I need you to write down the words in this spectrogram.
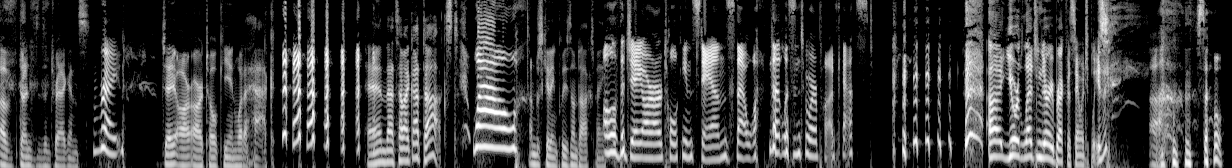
of Dungeons and Dragons. Right. J.R.R. Tolkien, what a hack. And that's how I got doxxed. Wow. I'm just kidding. Please don't dox me. All of the J.R.R. Tolkien stands that wa- that listen to our podcast. Uh, your legendary breakfast sandwich, please. Uh, so,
